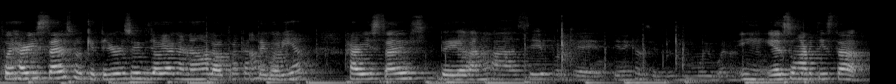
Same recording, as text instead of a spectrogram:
fue Harry Styles porque Taylor Swift ya había ganado la otra categoría. Harry Styles de. Ajá, sí, porque tiene canciones muy buenas. Y, y es un artista,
